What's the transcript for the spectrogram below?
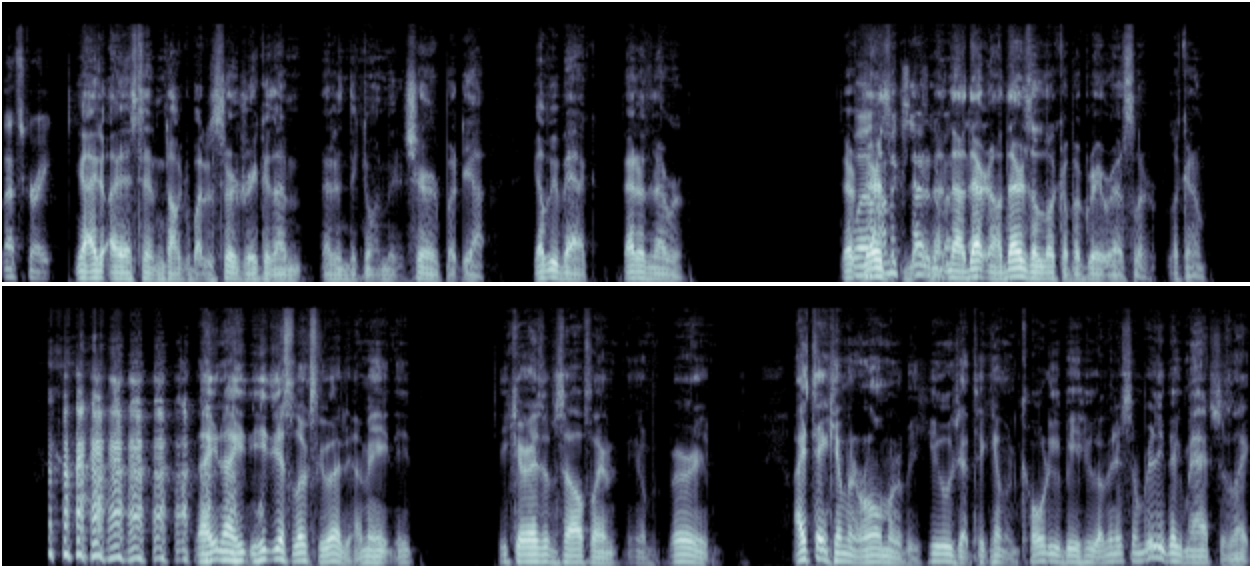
That's great. Yeah, I, I just didn't talk about the surgery because I'm I didn't think you wanted me to share it, but yeah, he'll be back better than ever. There, Well, there's I'm excited no, about no, there, no, there's a look of a great wrestler. Look at him. No, he, no, he, he just looks good. I mean, he he carries himself like you know very. I think him and Roman will be huge. I think him and Cody will be huge. I mean, there's some really big matches like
